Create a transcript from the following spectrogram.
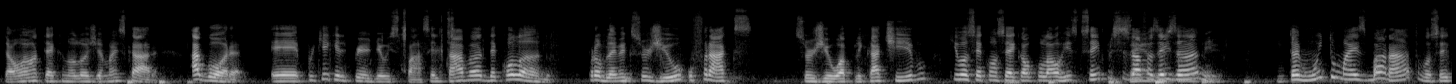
Então, é uma tecnologia mais cara. Agora, é, por que, que ele perdeu espaço? Ele estava decolando. O problema é que surgiu o Frax. Surgiu o aplicativo que você consegue calcular o risco sem precisar Sem fazer exame. Então, é muito mais barato você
